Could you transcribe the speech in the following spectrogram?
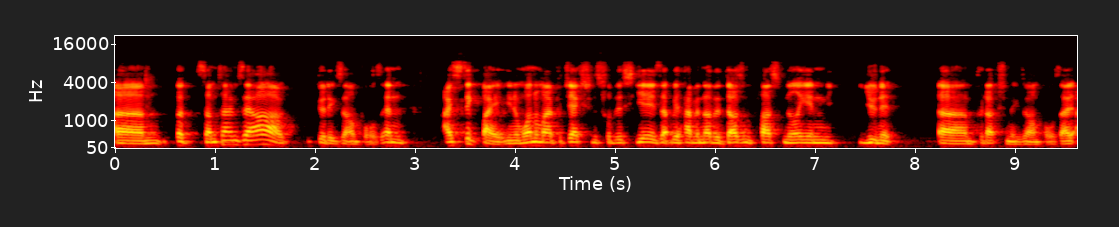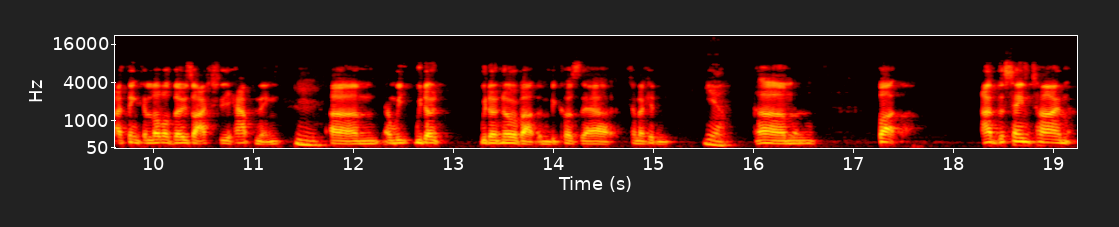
Um, but sometimes there are good examples, and I stick by it. You know, one of my projections for this year is that we'll have another dozen plus million unit um, production examples. I, I, think a lot of those are actually happening, mm. um, and we, we don't we don't know about them because they're kind of hidden. Yeah. Um, but at the same time,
